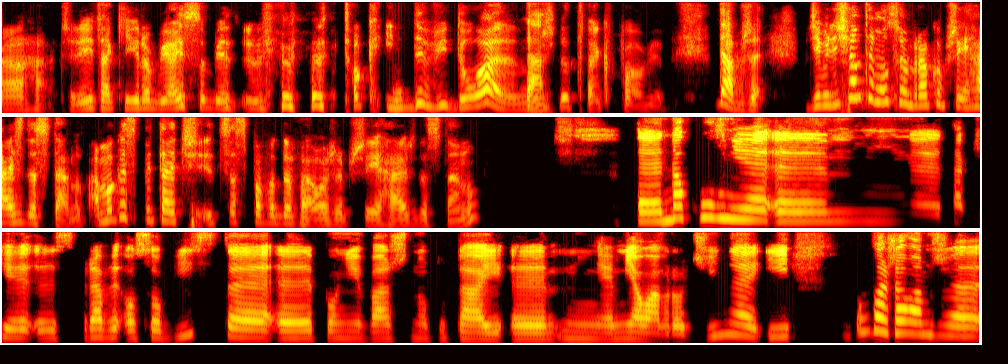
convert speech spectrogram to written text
Aha, czyli taki robiłaś sobie tok indywidualny, tak. że tak powiem. Dobrze. W 98 roku przyjechałaś do Stanów. A mogę spytać, co spowodowało, że przyjechałaś do Stanów? E, no głównie e, takie e, sprawy osobiste, ponieważ no tutaj miałam rodzinę i uważałam, że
